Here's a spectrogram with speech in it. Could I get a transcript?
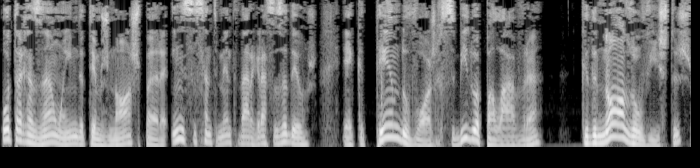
Outra razão ainda temos nós para incessantemente dar graças a Deus é que tendo vós recebido a palavra que de nós ouvistes,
